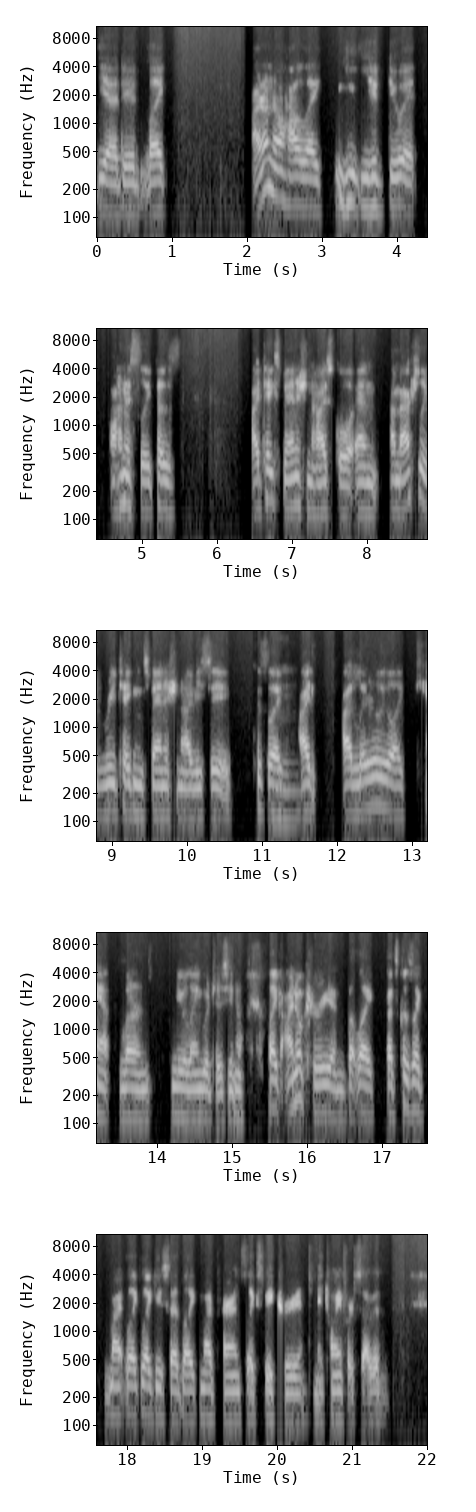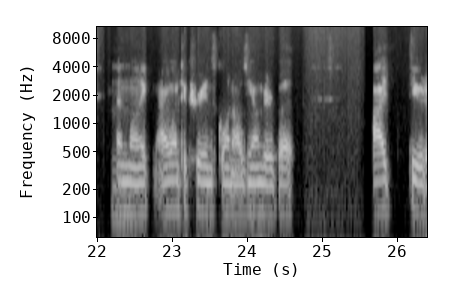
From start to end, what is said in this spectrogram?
Yeah, dude. Like, I don't know how like you, you do it honestly, because I take Spanish in high school, and I'm actually retaking Spanish in IVC because like Mm. I I literally like can't learn new languages. You know, like I know Korean, but like that's because like my like like you said, like my parents like speak Korean to me twenty four seven. and like I went to Korean school when I was younger, but I, dude,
